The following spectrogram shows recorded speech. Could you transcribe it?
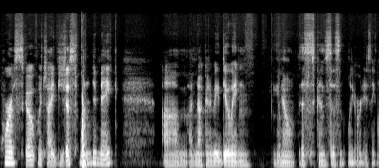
horoscope, which I just wanted to make. Um, I'm not going to be doing, you know, this consistently or anything like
